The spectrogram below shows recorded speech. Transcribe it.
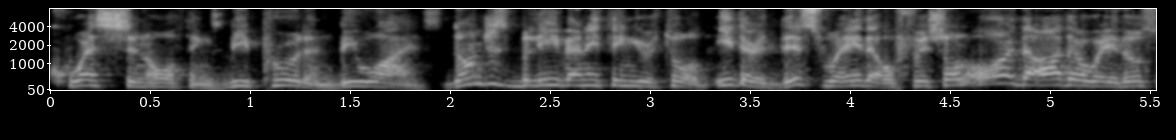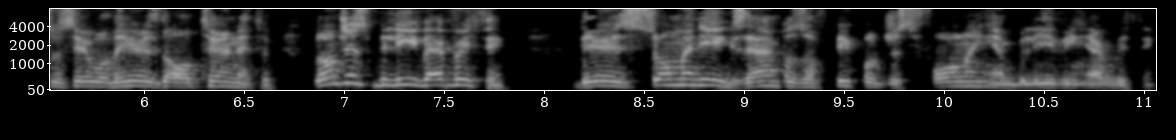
question all things, be prudent, be wise. Don't just believe anything you're told, either this way, the official, or the other way, those who say, well, here's the alternative. Don't just believe everything. There's so many examples of people just falling and believing everything.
